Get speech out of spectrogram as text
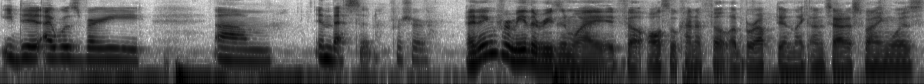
it did i was very um invested for sure. I think for me the reason why it felt also kind of felt abrupt and like unsatisfying was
